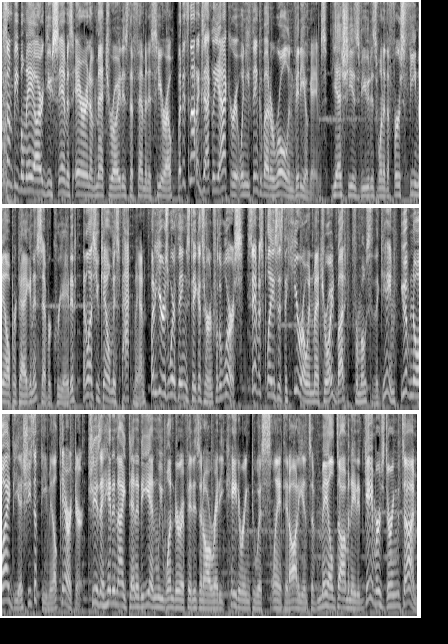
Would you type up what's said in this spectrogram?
Some people may argue Samus Aran of Metroid is the feminist hero, but it's not exactly accurate when you think about her role in video games. Yes, she is viewed as one of the first female protagonists ever created, unless you count Miss Pac-Man, but here's where things take a turn for the worse. Samus plays as the hero in Metroid, but for most of the game, you have no idea she's a female character. She has a hidden identity, and we wonder if it isn't already catering to a slanted audience of male-dominated gamers during the time.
